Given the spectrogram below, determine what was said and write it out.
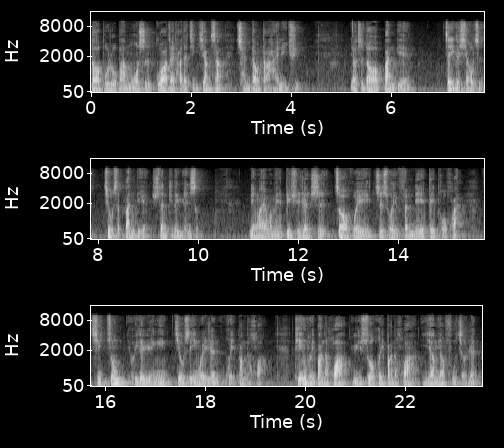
倒不如把魔石挂在他的颈项上，沉到大海里去。要知道，半碟这个小子就是半碟身体的元首。另外，我们也必须认识，教会之所以分裂被破坏，其中有一个原因，就是因为人毁谤的话，听毁谤的话与说毁谤的话一样，要负责任。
